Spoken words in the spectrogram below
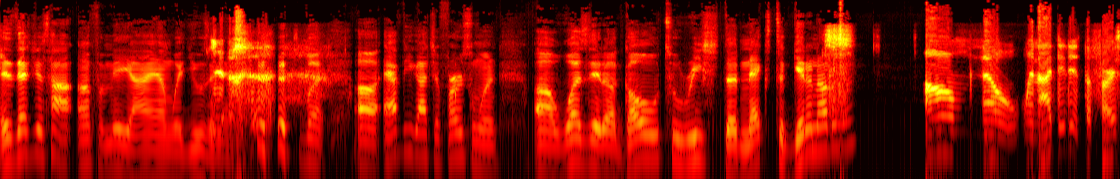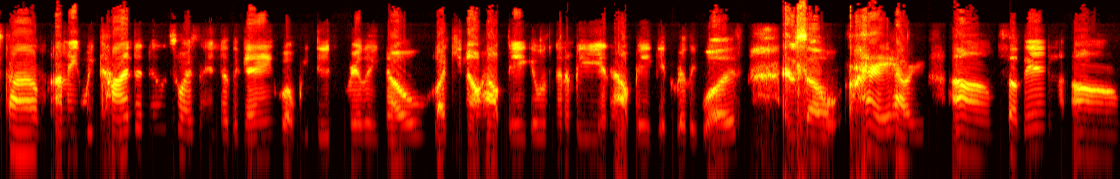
is that just how unfamiliar I am with using that? but uh, after you got your first one, uh, was it a goal to reach the next to get another one? Um, no. When I did it the first time, I mean, we kind of knew towards the end of the game, but we didn't really know, like, you know, how big it was going to be and how big it really was. And so, hey, how are you? Um, so then, um,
